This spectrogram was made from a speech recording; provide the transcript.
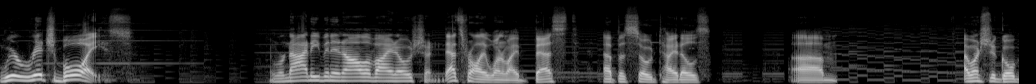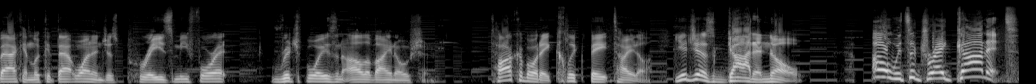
We're rich boys. And we're not even in Olivine Ocean. That's probably one of my best episode titles. Um, I want you to go back and look at that one and just praise me for it. Rich Boys in Olivine Ocean. Talk about a clickbait title. You just gotta know. Oh, it's a Dragonite!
